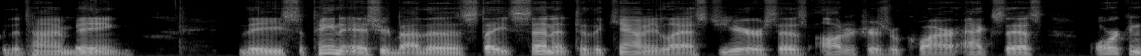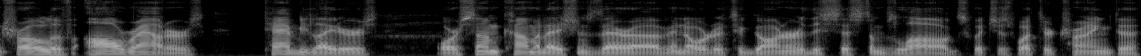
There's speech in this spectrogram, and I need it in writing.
for the time being. The subpoena issued by the state senate to the county last year says auditors require access or control of all routers, tabulators, or some combinations thereof in order to garner the system's logs, which is what they're trying to,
